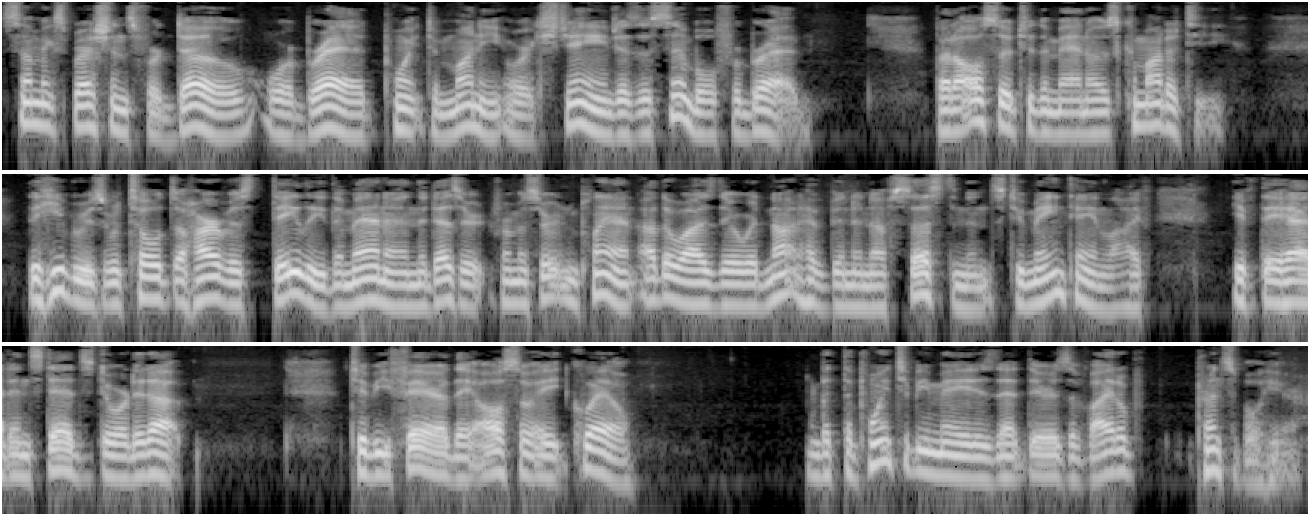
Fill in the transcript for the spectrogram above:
Some expressions for dough or bread point to money or exchange as a symbol for bread, but also to the mannose commodity, the Hebrews were told to harvest daily the manna in the desert from a certain plant, otherwise there would not have been enough sustenance to maintain life if they had instead stored it up. To be fair, they also ate quail. But the point to be made is that there is a vital principle here.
